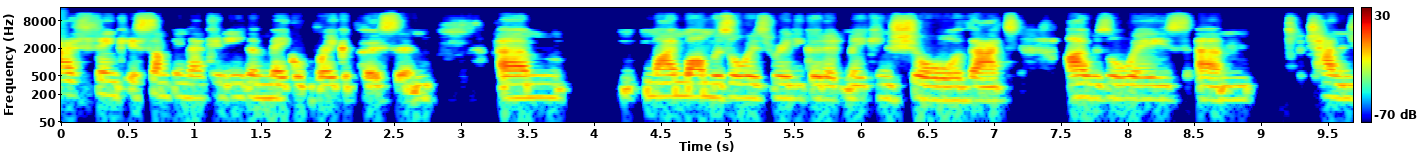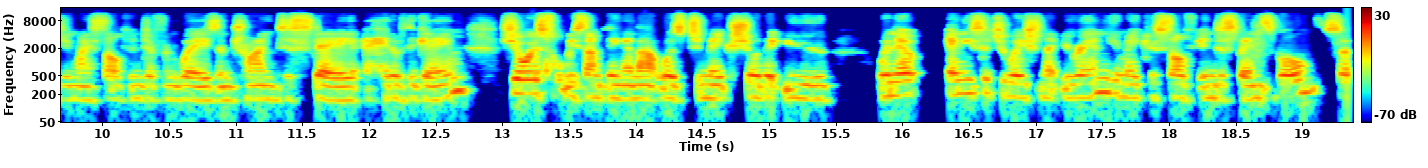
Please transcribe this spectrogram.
I think is something that can either make or break a person. Um, my mom was always really good at making sure that I was always um, challenging myself in different ways and trying to stay ahead of the game. She always taught me something, and that was to make sure that you, whenever any situation that you're in, you make yourself indispensable. So,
